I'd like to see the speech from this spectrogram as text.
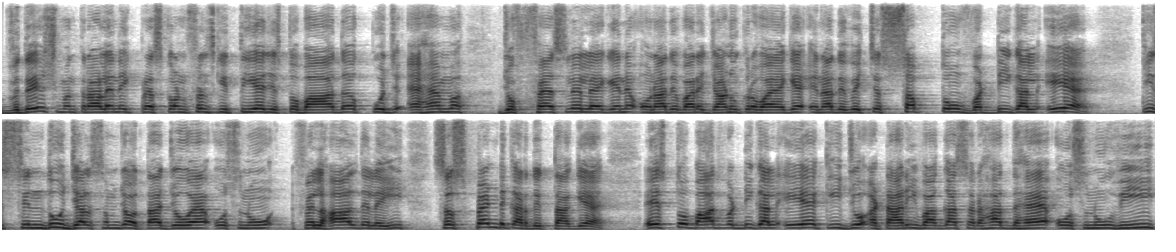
ਵਿਦੇਸ਼ ਮੰਤਰਾਲੇ ਨੇ ਇੱਕ ਪ੍ਰੈਸ ਕਾਨਫਰੰਸ ਕੀਤੀ ਹੈ, ਜਿਸ ਤੋਂ ਬਾਅਦ ਕੁਝ ਅਹਿਮ ਜੋ ਫੈਸਲੇ ਲਏ ਗਏ ਨੇ, ਉਹਨਾਂ ਦੇ ਬਾਰੇ ਜਾਣੂ ਕਰਵਾਇਆ ਗਿਆ। ਇਹਨਾਂ ਦੇ ਵਿੱਚ ਸਭ ਤੋਂ ਵੱਡੀ ਗੱਲ ਇਹ ਹੈ ਕਿ ਸਿੰਧੂ ਜਲ ਸਮਝੌਤਾ ਜੋ ਹੈ, ਉਸ ਨੂੰ ਫਿਲਹਾਲ ਦੇ ਲਈ ਸਸਪੈਂਡ ਕਰ ਦਿੱਤਾ ਗਿਆ ਹੈ। ਇਸ ਤੋਂ ਬਾਅਦ ਵੱਡੀ ਗੱਲ ਇਹ ਹੈ ਕਿ ਜੋ ਅਟਾਰੀ ਵਾਗਾ ਸਰਹੱਦ ਹੈ, ਉਸ ਨੂੰ ਵੀ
